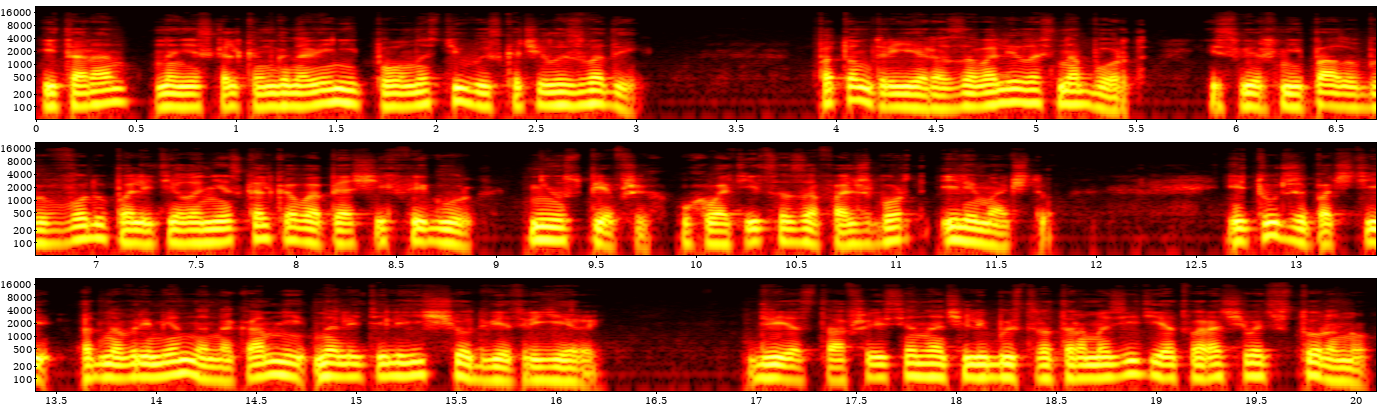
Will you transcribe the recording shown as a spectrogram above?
и таран на несколько мгновений полностью выскочил из воды. Потом Триера завалилась на борт, и с верхней палубы в воду полетело несколько вопящих фигур, не успевших ухватиться за фальшборд или мачту. И тут же почти одновременно на камни налетели еще две Триеры. Две оставшиеся начали быстро тормозить и отворачивать в сторону,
